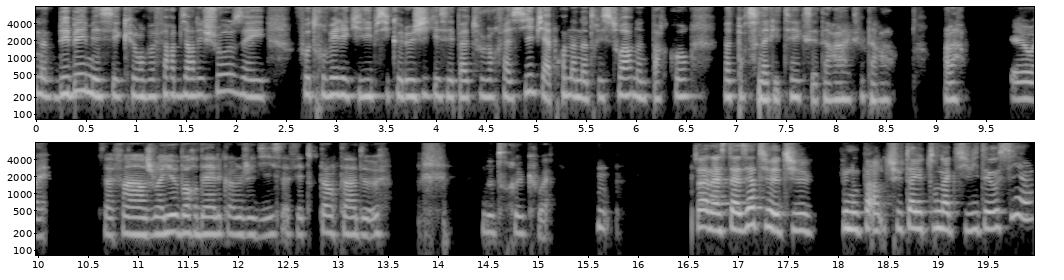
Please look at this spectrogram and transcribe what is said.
notre bébé, mais c'est qu'on veut faire bien les choses et il faut trouver l'équilibre psychologique et c'est pas toujours facile. Puis apprendre à notre histoire, notre parcours, notre personnalité, etc., etc. Voilà. Et ouais, ça fait un joyeux bordel, comme je dis, ça fait tout un tas de, de trucs, ouais. Toi, Anastasia, tu, peux nous parler, tu as ton activité aussi, hein?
